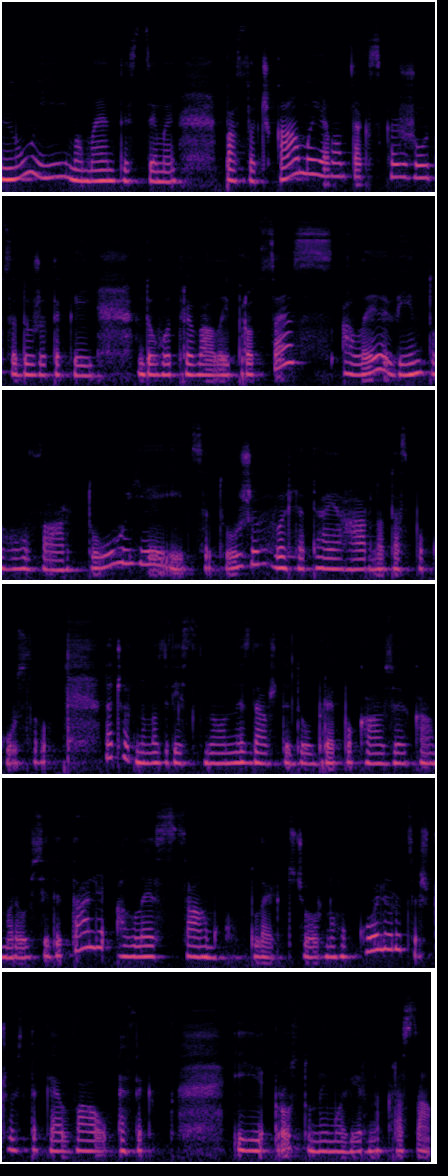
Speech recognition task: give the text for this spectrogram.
Ну і моменти з цими пасочками, я вам так скажу. Це дуже такий довготривалий процес, але він того вартує і це дуже виглядає гарно та спокусливо. На чорному, звісно, не завжди добре показує камера усі деталі, але сам комплект чорного кольору це щось таке вау-ефект. І просто неймовірна краса.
